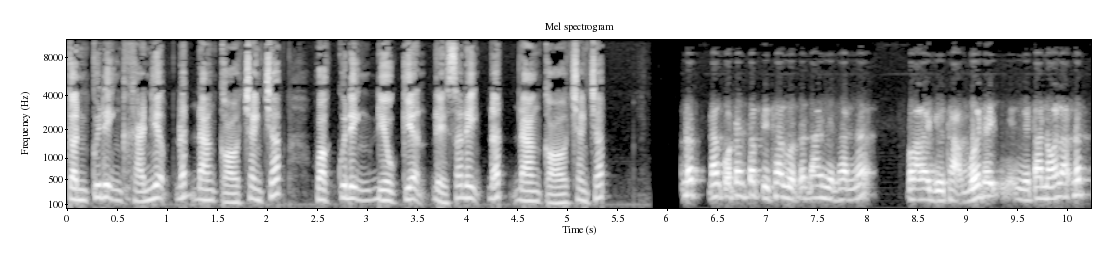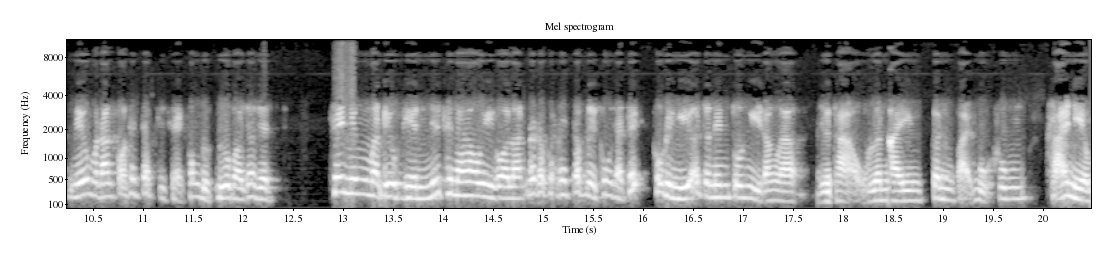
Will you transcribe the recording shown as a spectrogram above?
cần quy định khái niệm đất đang có tranh chấp hoặc quy định điều kiện để xác định đất đang có tranh chấp. Đất đang có tranh chấp thì theo luật đất đai hiện hành á, và dự thảo mới đấy người ta nói là đất nếu mà đang có tranh chấp thì sẽ không được đưa vào giao dịch. Thế nhưng mà điều kiện như thế nào thì gọi là đất có tranh chấp thì không giải thích, không định nghĩa, cho nên tôi nghĩ rằng là dự thảo lần này cần phải bổ sung khái niệm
